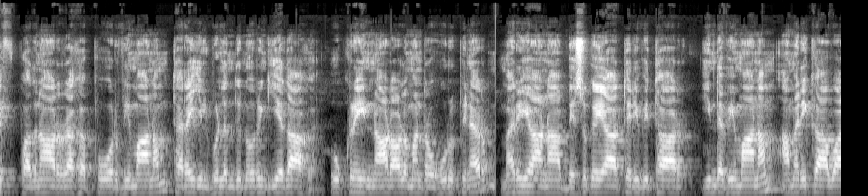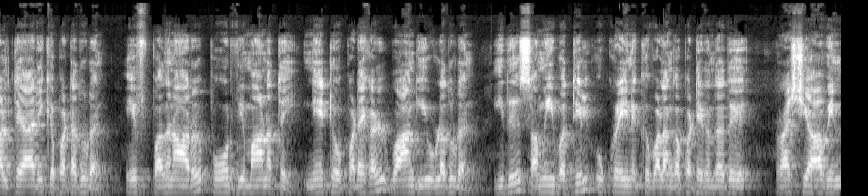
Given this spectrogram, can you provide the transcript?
எஃப் பதினாறு ரக போர் விமானம் தரையில் விழுந்து நொறுங்கியதாக உக்ரைன் நாடாளுமன்ற உறுப்பினர் மரியானா பெசுகையா தெரிவித்தார். இந்த விமானம் அமெரிக்காவால் தயாரிக்கப்பட்டதுடன் எஃப் பதினாறு போர் விமானத்தை நேட்டோ படைகள் வாங்கியுள்ளதுடன் இது சமீபத்தில் உக்ரைனுக்கு வழங்கப்பட்டிருந்தது. ரஷ்யாவின்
